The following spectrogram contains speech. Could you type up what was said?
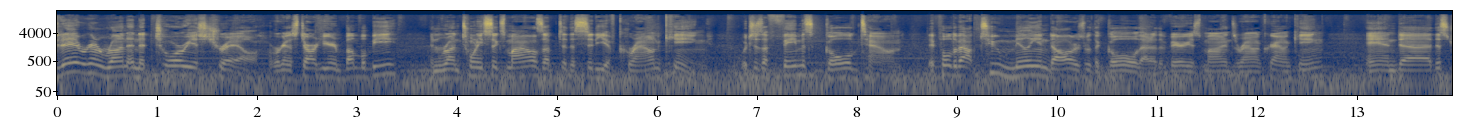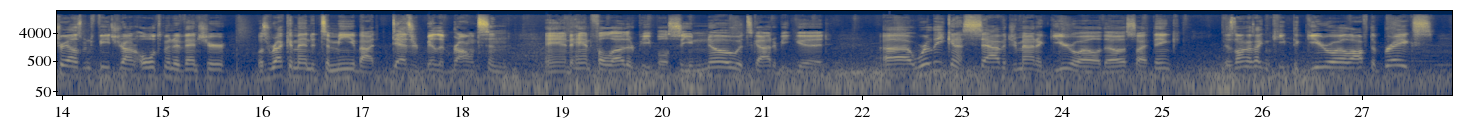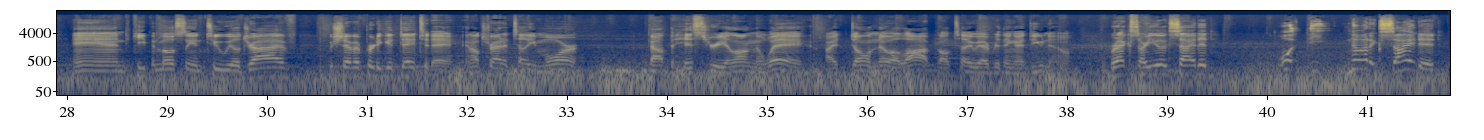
Today we're gonna run a notorious trail. We're gonna start here in Bumblebee and run 26 miles up to the city of Crown King, which is a famous gold town. They pulled about $2 million worth of gold out of the various mines around Crown King. And uh, this trail has been featured on Ultimate Adventure, was recommended to me by Desert Billy Bronson and a handful of other people, so you know it's gotta be good. Uh, we're leaking a savage amount of gear oil though, so I think as long as I can keep the gear oil off the brakes and keeping mostly in two-wheel drive, we should have a pretty good day today. And I'll try to tell you more about the history along the way. I don't know a lot, but I'll tell you everything I do know. Rex, are you excited? What? Not excited?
